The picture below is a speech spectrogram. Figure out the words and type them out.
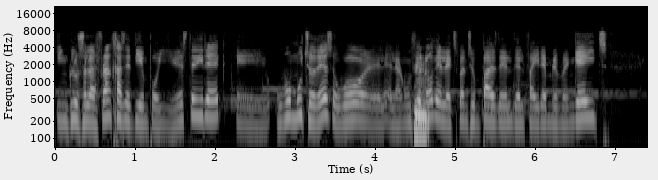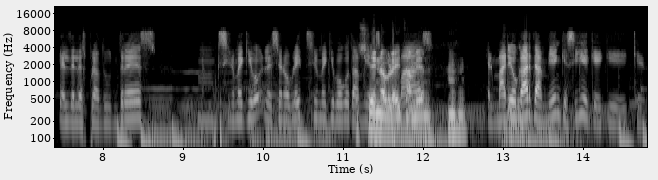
incluso las franjas de tiempo. Y en este direct eh, hubo mucho de eso, hubo el, anuncio Mm. ¿no? del Expansion Pass del, del Fire Emblem Engage, el del Splatoon 3, mm, si no me equivoco, el Xenoblade, si no me equivoco, también. Xenoblade también. El Mario. Kart también, que sigue, que, que, que han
